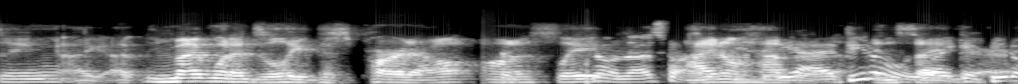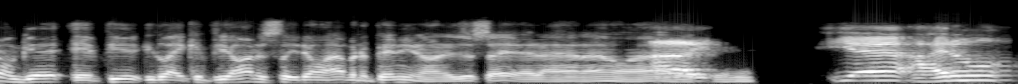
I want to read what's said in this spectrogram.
I, I, you might want to delete this part out. Honestly, no, that's fine. I don't have. Yeah, if you don't like, there. if you don't get, if you like, if you honestly don't have an opinion on it, just say it. I, I don't. I, yeah, I don't.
